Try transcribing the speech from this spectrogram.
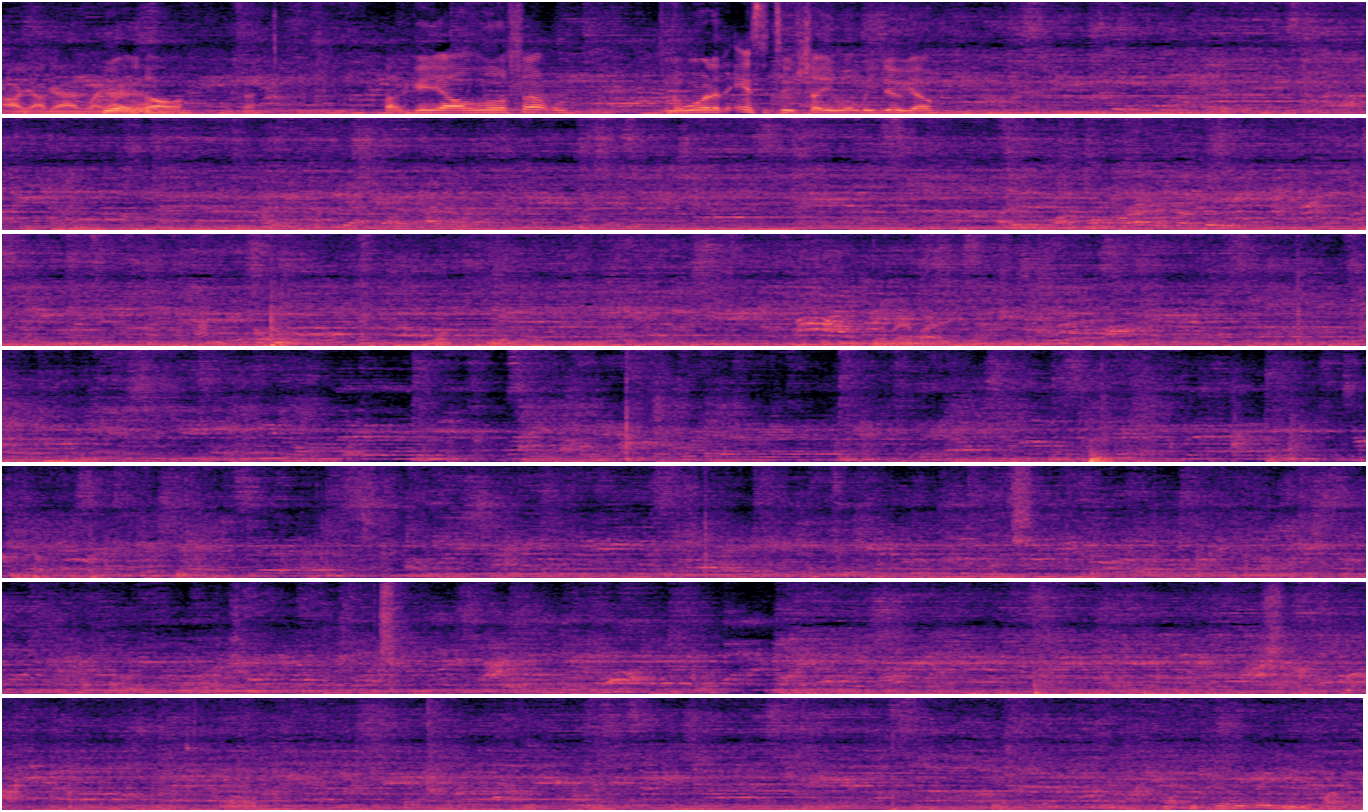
All y'all guys, while Yeah, it's all. Okay. I could give y'all a little something from the world of the Institute, show you what we do, yo. Ele pode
